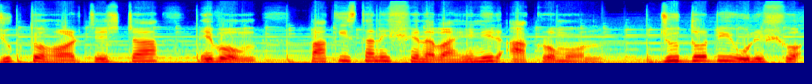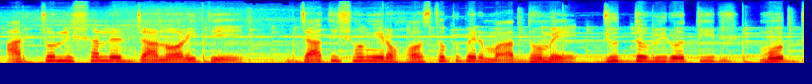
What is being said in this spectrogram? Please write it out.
যুক্ত হওয়ার চেষ্টা এবং পাকিস্তানি সেনাবাহিনীর আক্রমণ। যুদ্ধটি উনিশশো আটচল্লিশ সালের জানুয়ারিতে জাতিসংঘের হস্তক্ষেপের মাধ্যমে যুদ্ধবিরতির মধ্য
